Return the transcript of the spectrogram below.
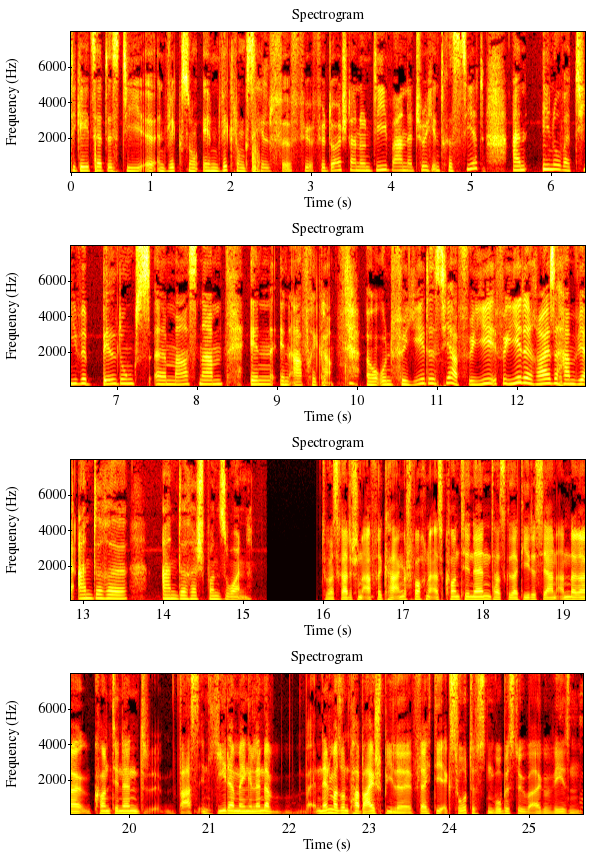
die GIZ ist die äh, Entwicklung, Entwicklungshilfe für, für Deutschland und die waren natürlich interessiert an innovative Bildungsmaßnahmen in, in Afrika. Äh, und für jedes Jahr, für, je, für jede Reise haben wir andere, andere Sponsoren. Du hast gerade schon Afrika angesprochen als Kontinent, hast gesagt, jedes Jahr ein anderer Kontinent. War es in jeder Menge Länder? Nenn mal so ein paar Beispiele, vielleicht die exotischsten. Wo bist du überall gewesen?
